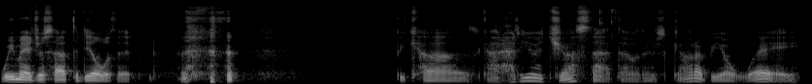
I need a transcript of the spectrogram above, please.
we may just have to deal with it. because, God, how do you adjust that, though? There's gotta be a way.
